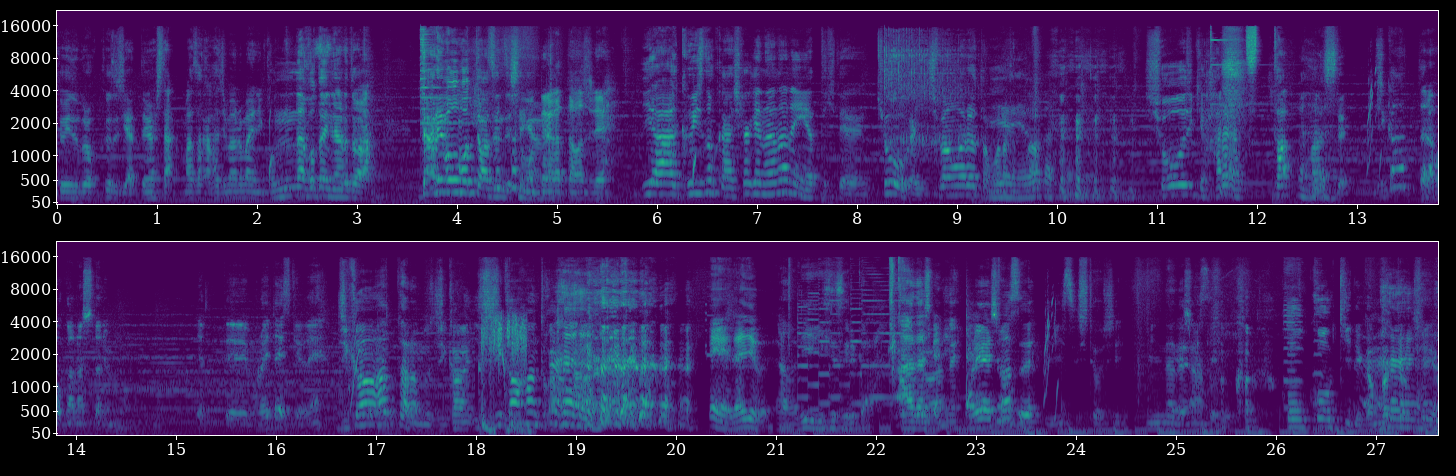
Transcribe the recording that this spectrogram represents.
クイズブロック崩しやってみました。まさか始まる前にこんなことになるとは誰も思ってませんでしたけど思ってなかねったマジで。いやークイズノック足掛け7年やってきて今日が一番笑うとは思わなかった。かったね。正直腹がつった。マジで。時間あったら他の人にもやってもらいたいですけどね。時間あったらの時間1時間半とか ええ大丈夫。あのリリースするから。あー確かに。ね。お願いします。リリースしてほしい。みんなで方向キーで頑張ってほしいよ。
